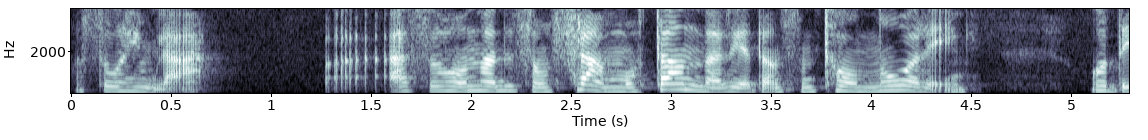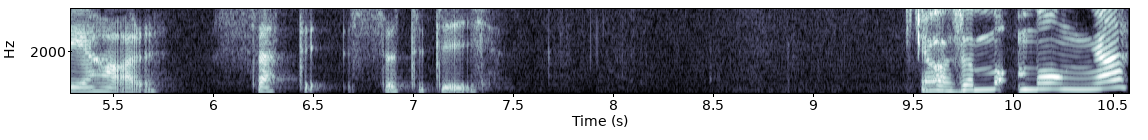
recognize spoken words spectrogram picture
Och så himla, alltså hon hade sån framåtanda redan som tonåring. Och det har satt, suttit i. Ja, alltså många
